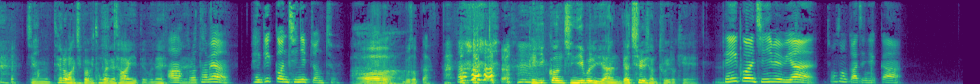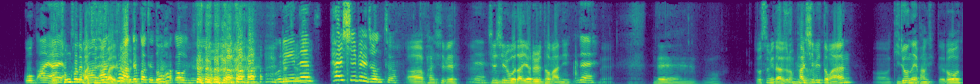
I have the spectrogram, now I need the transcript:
지금 테러 방지법이 통과된 상황이기 때문에. 아 네. 그렇다면 100위권 진입 전투. 어, 무섭다. 100위권 진입을 위한 며칠 전투 이렇게. 100위권 진입을 위한 총선까지니까. 꼭 아니, 뭐 아니, 총선에 맞추지 아, 아니, 말죠. 그럼 안 될. 것 같아요. 너무 가까워지네요. 우리는 80일 전투. 아, 80일. 네. 70일보다 열흘 더 많이. 네. 네. 뭐. 좋습니다. 그럼 좋습니다. 80일 동안 어, 기존의 방식대로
